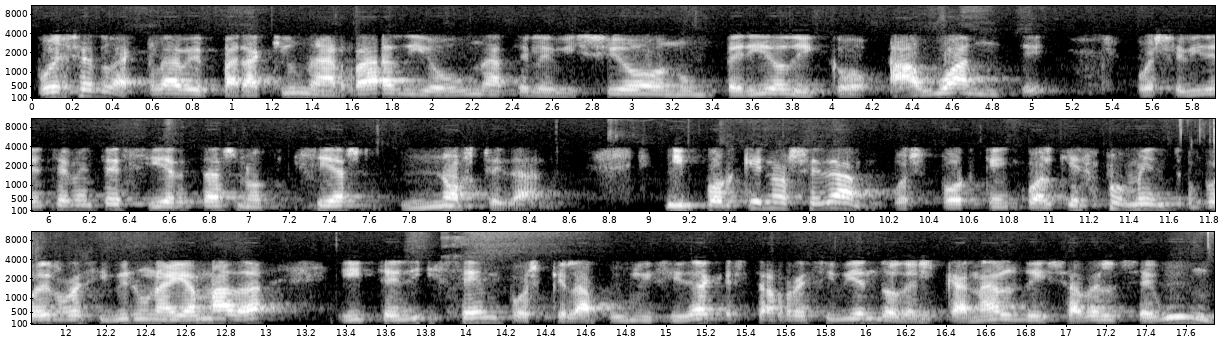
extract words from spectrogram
puede ser la clave para que una radio, una televisión, un periódico aguante, pues evidentemente ciertas noticias no se dan. ¿Y por qué no se dan? Pues porque en cualquier momento puedes recibir una llamada y te dicen pues que la publicidad que estás recibiendo del canal de Isabel II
